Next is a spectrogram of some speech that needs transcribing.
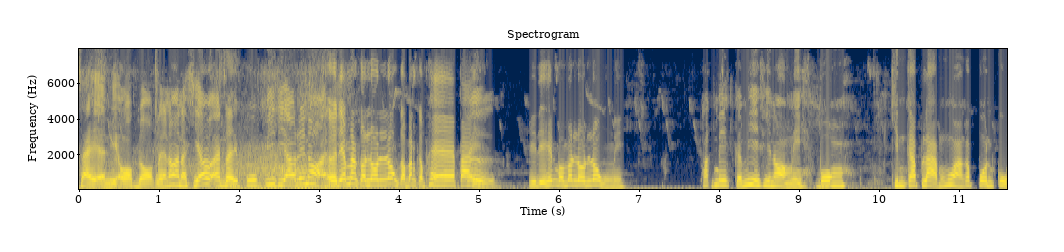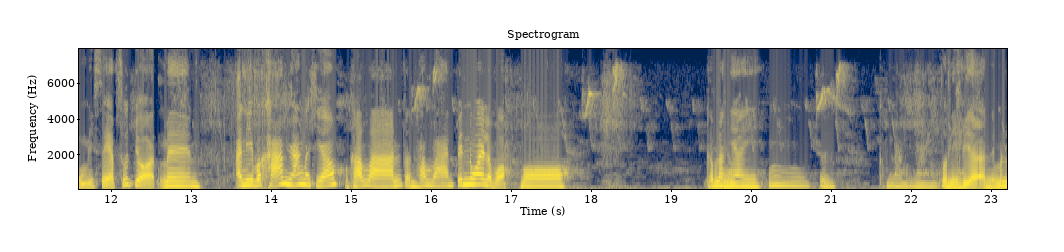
ใส่อันนี้ออกดอกเลยเนาะนะเขียว อันใส่ได้ปลูกปีเดียวได้เนาะเออเดี๋ยวมันก็ลนลงกับมันก็แพร่ไป เออนี่เดี๋ยวเห็นบอกมันลนลงนี่ ผักเม็ดก็มีพี่น้องนี่ปงกินกับลาบงัวกับปนกุ้งนี่แซ่บสุดยอด แมนอันนี้บะขามหยังนะเขียวมะขามหวานต้นขามหวานเป็นหน่วยเหรอบ่บอ กำลังใหญ่อืมเออกำลังใหญ่ตัวนี้เบียร์อันนี้มัน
